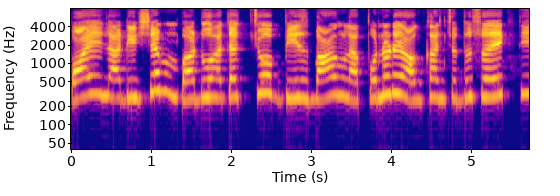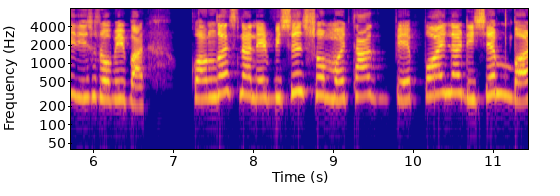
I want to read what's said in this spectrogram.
পয়লা ডিসেম্বর দু হাজার চব্বিশ বাংলা পনেরোই অজ্ঞান চোদ্দোশো একত্রিশ রবিবার। গঙ্গা স্নানের বিশেষ সময় থাকবে পয়লা ডিসেম্বর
